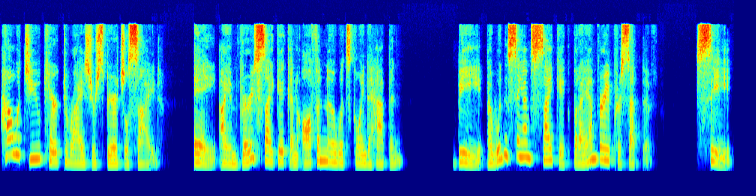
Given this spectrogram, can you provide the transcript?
How would you characterize your spiritual side? A, I am very psychic and often know what's going to happen. B, I wouldn't say I'm psychic, but I am very perceptive. C.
